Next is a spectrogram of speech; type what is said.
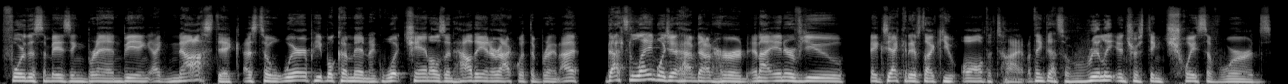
for this amazing brand, being agnostic as to where people come in, like what channels and how they interact with the brand. I that's language I have not heard, and I interview executives like you all the time. I think that's a really interesting choice of words.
